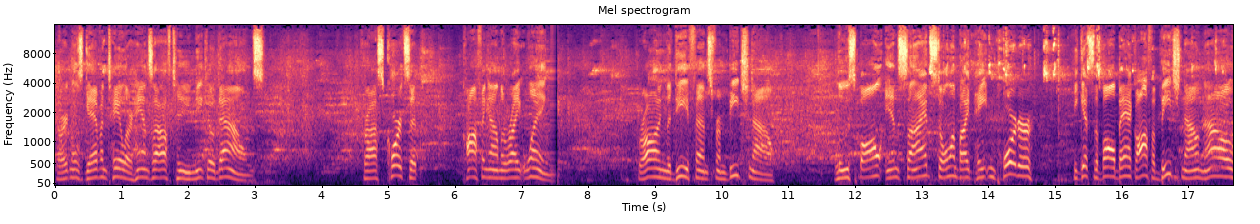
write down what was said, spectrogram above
Cardinals, Gavin Taylor hands off to Nico Downs. Cross courts it, coughing on the right wing. Drawing the defense from Beachnau. Loose ball inside, stolen by Peyton Porter. He gets the ball back off of Beachnau. Now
